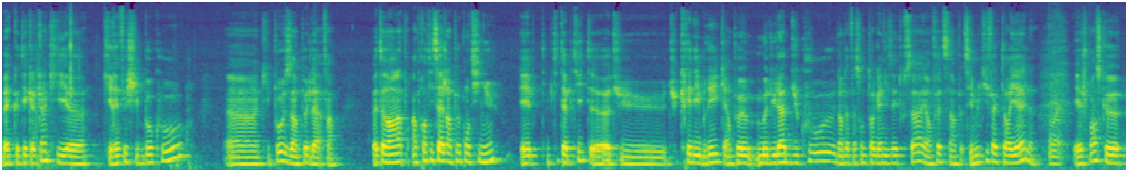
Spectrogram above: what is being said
euh, ben, que tu es quelqu'un qui, qui réfléchit beaucoup, qui pose un peu de la. Enfin, tu es dans un apprentissage un peu continu. Et petit à petit, tu, tu, crées des briques un peu modulables du coup dans ta façon de t'organiser, tout ça. Et en fait, c'est un peu, c'est multifactoriel. Et je pense que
